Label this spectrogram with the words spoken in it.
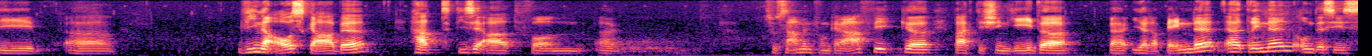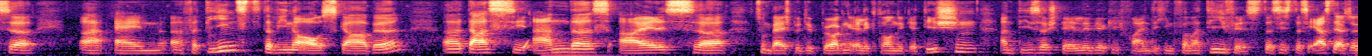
die äh, Wiener Ausgabe hat diese Art von äh, Zusammen von Grafik äh, praktisch in jeder ihrer Bände drinnen und es ist ein Verdienst der Wiener Ausgabe, dass sie anders als zum Beispiel die Bergen Electronic Edition an dieser Stelle wirklich freundlich informativ ist. Das ist das Erste, also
